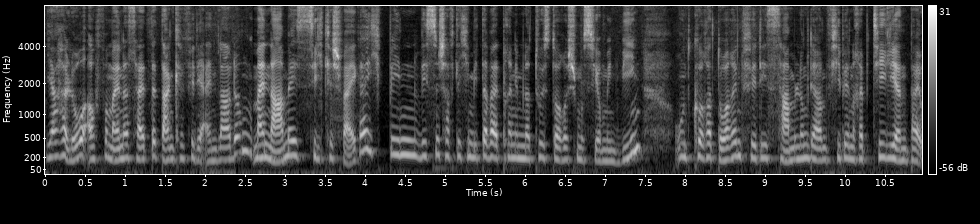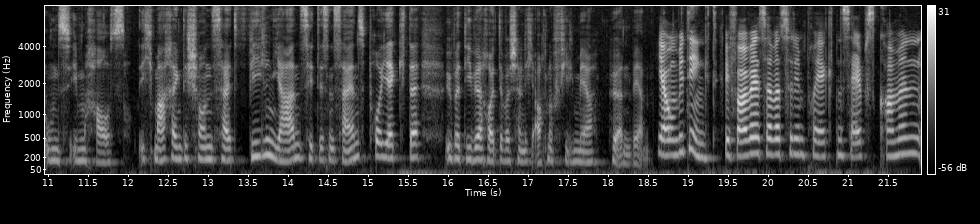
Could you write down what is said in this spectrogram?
Ja, hallo, auch von meiner Seite danke für die Einladung. Mein Name ist Silke Schweiger. Ich bin wissenschaftliche Mitarbeiterin im Naturhistorischen Museum in Wien und Kuratorin für die Sammlung der Amphibien-Reptilien bei uns im Haus. Ich mache eigentlich schon seit vielen Jahren Citizen Science Projekte, über die wir heute wahrscheinlich auch noch viel mehr hören werden. Ja, unbedingt. Bevor wir jetzt aber zu den Projekten selbst kommen,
